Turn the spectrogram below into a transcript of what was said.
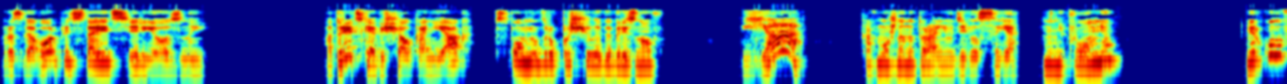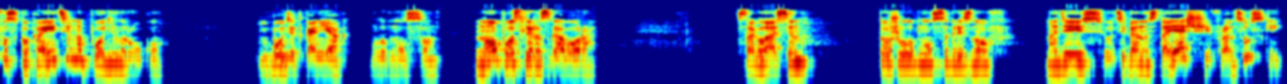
Разговор предстоит серьезный». «А турецкий обещал коньяк», — вспомнил вдруг прощелыга Грязнов. «Я?» — как можно натуральнее удивился я. «Не помню». Меркулов успокоительно поднял руку. «Будет коньяк», — улыбнулся он, — «но после разговора. «Согласен», — тоже улыбнулся Грязнов. «Надеюсь, у тебя настоящий, французский?»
